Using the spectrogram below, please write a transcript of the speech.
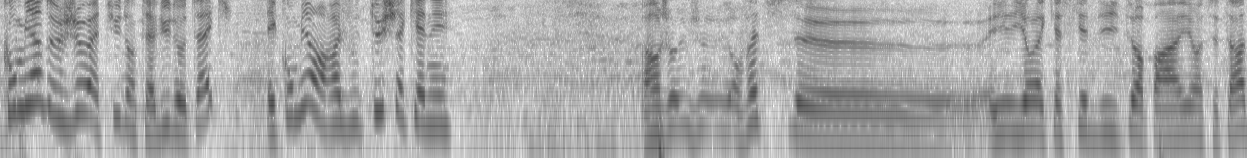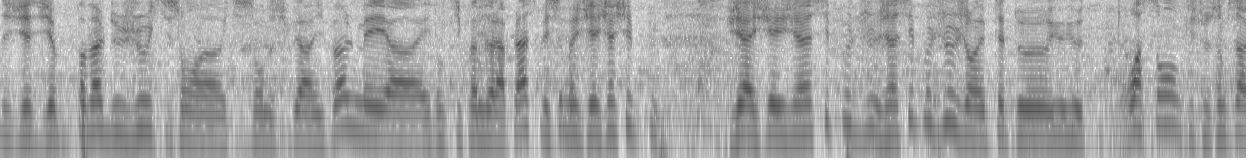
Combien de jeux as-tu dans ta ludothèque et combien en rajoutes-tu chaque année? Alors, je, je- en fait, euh, ayant la casquette d'éditeur par ailleurs, etc., j'ai j'ai pas mal de jeux qui sont, euh, qui sont de Super Meeple, mais euh, et donc qui prennent de la place. Mais c'est- moi, j'ai plus. J'ai assez peu de jeux. J'ai assez peu de jeux. J'en ai peut-être euh, 300, quelque chose comme ça.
